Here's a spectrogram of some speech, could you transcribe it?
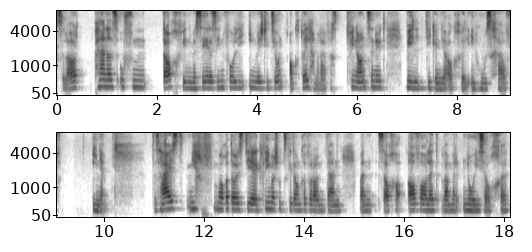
Solarpanels auf dem Dach finden wir sehr eine sinnvolle Investition. Aktuell haben wir einfach die Finanzen nicht, weil die gehen ja aktuell in Hauskauf rein. Das heißt, wir machen uns die Klimaschutzgedanken vor allem dann, wenn Sachen anfallen, wenn wir neue Sachen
